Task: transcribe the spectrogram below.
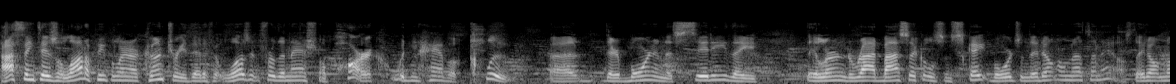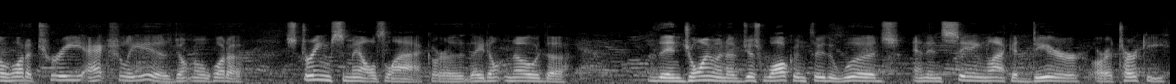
I think there's a lot of people in our country that if it wasn't for the national park wouldn't have a clue. Uh, they're born in a city, they they learn to ride bicycles and skateboards, and they don't know nothing else. They don't know what a tree actually is, don't know what a stream smells like, or they don't know the the enjoyment of just walking through the woods and then seeing like a deer or a turkey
